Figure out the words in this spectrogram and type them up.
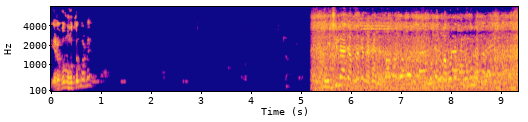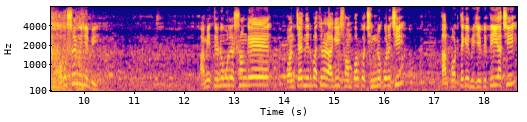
এরকম হতে পারে। মিছিলে আজ আপনাকে দেখা গেল লোকসভা ভোটে তৃণমূল? অবশ্যই বিজেপি। আমি তৃণমূলের সঙ্গে পঞ্চায়েত নির্বাচনের আগেই সম্পর্ক ছিন্ন করেছি। তারপর থেকে বিজেপিতেই আছি।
